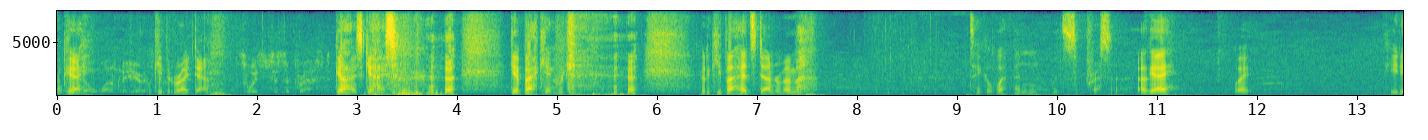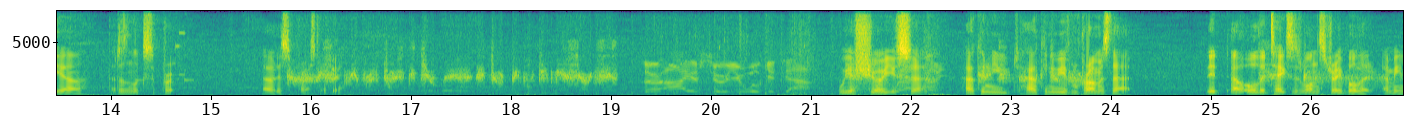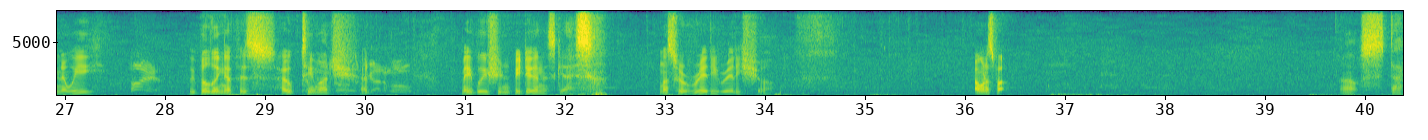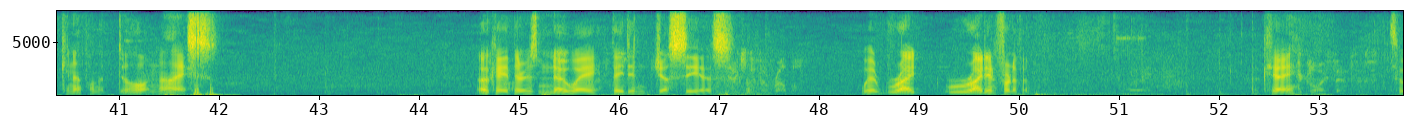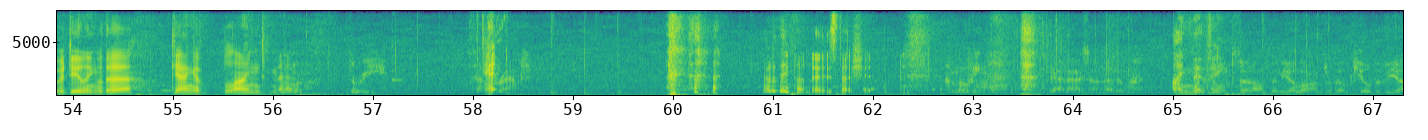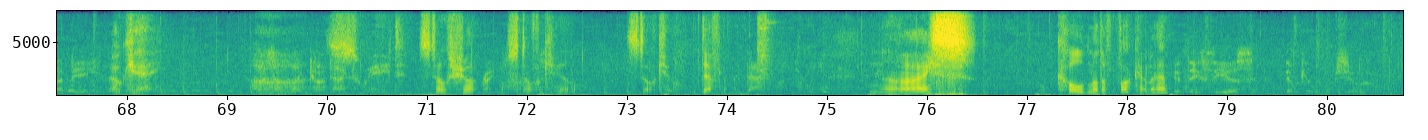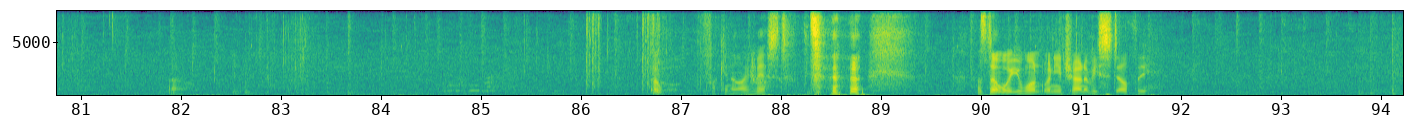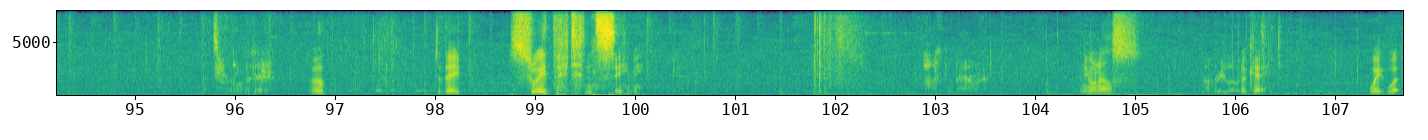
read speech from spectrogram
Okay, Don't want them to hear I'll keep it right down. Switch to suppressed. Guys, guys, get back here. We gotta keep our heads down. Remember. Take a weapon with suppressor. Okay. Wait. PDR. That doesn't look suppre. Oh, it is suppressed. Okay. Sir, I assure you we'll get you out. We assure you, sir. How can you? How can you even promise that? It. Uh, all it takes is one stray bullet. I mean, are we? We building up his hope too much? I, maybe we shouldn't be doing this, guys. Unless we're really, really sure. I want to spot. Oh, stacking up on the door. Nice. Okay, there is no way they didn't just see us. We're right, right in front of them. Okay, so we're dealing with a gang of blind men. Three. Heh. Sounds wrapped. How do they not notice that shit? I'm moving. Got eyes on another one. I'm moving. Don't set off any alarms or they'll kill the VIP. Okay. Eyes on light contact. Sweet. Stealth shot Right. or stealth kill? Stealth kill. Definitely. Nice. Cold motherfucker, man. If they see us, fucking hell, I missed. That's not what you want when you're trying to be stealthy. That's really good. Oop. Did they... Sweet, they didn't see me. Hostile down. Anyone else? I'm reloading. Okay. Wait, what?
